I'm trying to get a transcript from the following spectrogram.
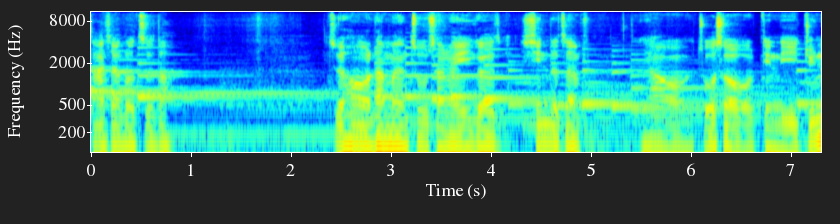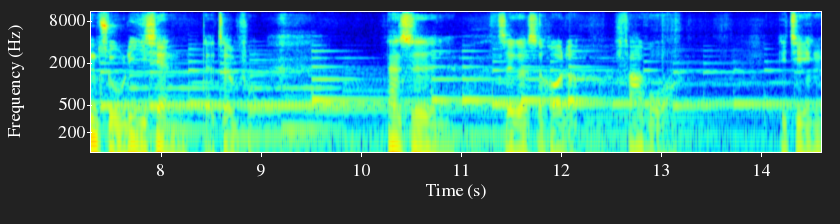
大家都知道。最后，他们组成了一个新的政府，要着手订立君主立宪的政府，但是。这个时候的法国已经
